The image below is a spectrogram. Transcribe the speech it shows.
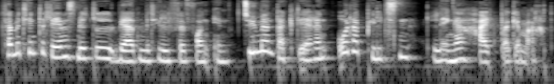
Fermentierte Lebensmittel werden mit Hilfe von Enzymen, Bakterien oder Pilzen länger haltbar gemacht.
